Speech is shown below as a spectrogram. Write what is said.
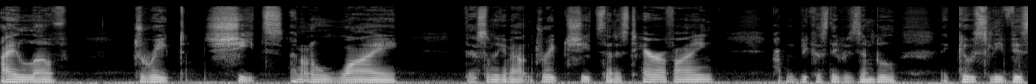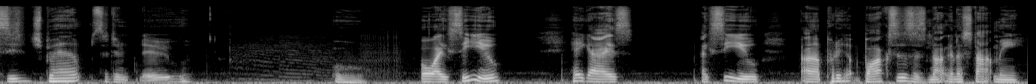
I love draped sheets. I don't know why there's something about draped sheets that is terrifying. Probably because they resemble a ghostly visage, perhaps? I don't know. Oh. Oh, I see you. Hey, guys. I see you. Uh, putting up boxes is not gonna stop me.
